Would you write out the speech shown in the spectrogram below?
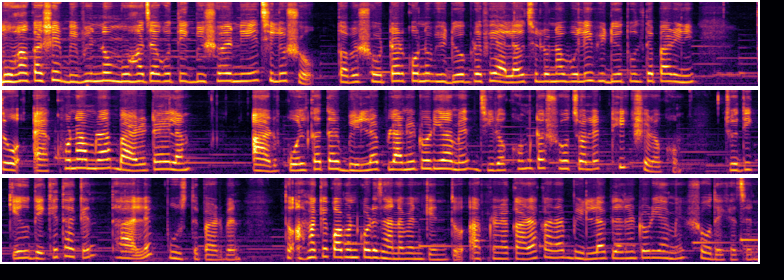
মহাকাশের বিভিন্ন মহাজাগতিক বিষয় নিয়ে ছিল শো তবে শোটার কোনো ভিডিওগ্রাফি অ্যালাউ ছিল না বলেই ভিডিও তুলতে পারিনি। তো এখন আমরা বাইরেটা এলাম আর কলকাতার বিড়লা প্ল্যানেটোরিয়ামে যেরকমটা শো চলে, ঠিক সেরকম। যদি কেউ দেখে থাকেন, তাহলে বুঝতে পারবেন। তো আমাকে কমেন্ট করে জানাবেন কিন্তু, আপনারা কারা কারা বিড়লা প্ল্যানেটোরিয়ামে শো দেখেছেন?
